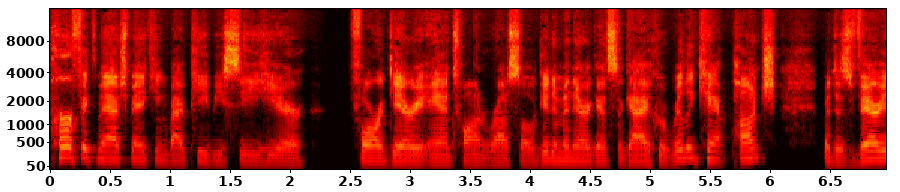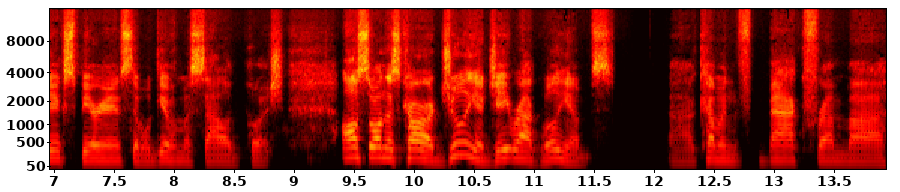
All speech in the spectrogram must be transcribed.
Perfect matchmaking by PBC here for Gary Antoine Russell. Get him in there against a guy who really can't punch, but is very experienced and will give him a solid push. Also on this card, Julian J Rock Williams uh, coming back from uh,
